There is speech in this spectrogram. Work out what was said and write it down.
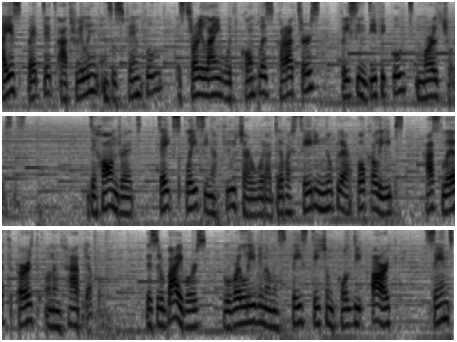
I expected a thrilling and suspenseful storyline with complex characters facing difficult moral choices. The Hundred takes place in a future where a devastating nuclear apocalypse has left Earth uninhabitable. The survivors, who were living on a space station called the Ark, sent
